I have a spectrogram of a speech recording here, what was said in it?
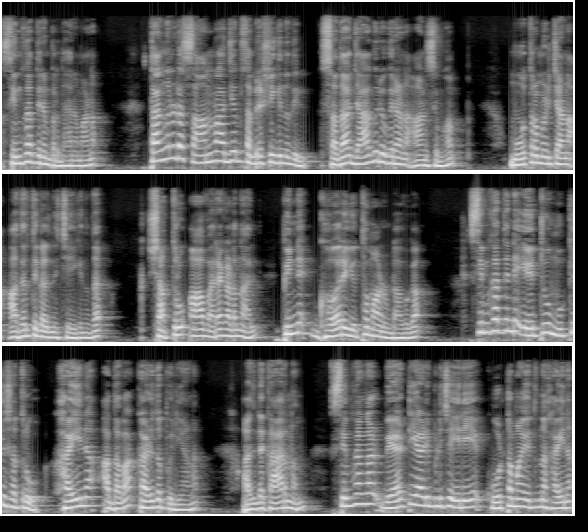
സിംഹത്തിനും പ്രധാനമാണ്. തങ്ങളുടെ സാമ്രാജ്യം സംരക്ഷിക്കുന്നതിൽ സദാ ജാഗരൂകരാണ് ആൺസിംഹം. മൂത്രമൊഴിച്ചാണ് അതിർത്തികൾ നിശ്ചയിക്കുന്നത്. ശത്രു ആ വര കടന്നാൽ പിന്നെ ഘോര യുദ്ധമാണ് ഉണ്ടാവുക സിംഹത്തിന്റെ ഏറ്റവും മുഖ്യ ശത്രു ഹൈന അഥവാ കഴുതപ്പുലിയാണ്. അതിന്റെ കാരണം സിംഹങ്ങൾ വേട്ടയാടി പിടിച്ച ഇരയെ കൂട്ടമായി എത്തുന്ന ഹൈന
